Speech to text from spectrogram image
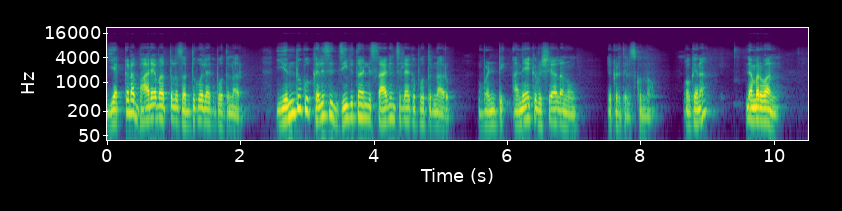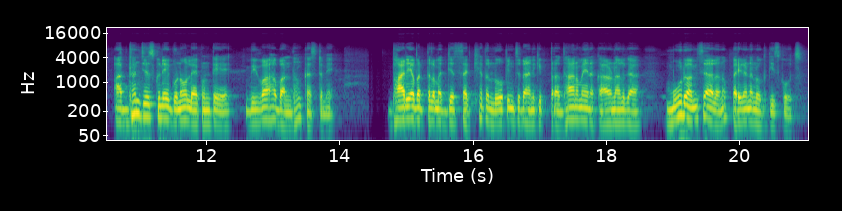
ఎక్కడ భార్యాభర్తలు సర్దుకోలేకపోతున్నారు? ఎందుకు కలిసి జీవితాన్ని సాగించలేకపోతున్నారు? వంటి అనేక విషయాలను ఇక్కడ తెలుసుకుందాం. ఓకేనా? నెంబర్ వన్ అర్థం చేసుకునే గుణం లేకుంటే వివాహ బంధం కష్టమే. భార్యాభర్తల మధ్య సఖ్యత లోపించడానికి ప్రధానమైన కారణాలుగా మూడు అంశాలను పరిగణలోకి తీసుకోవచ్చు.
